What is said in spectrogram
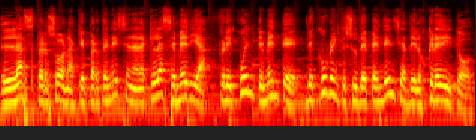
Las personas que pertenecen a la clase media frecuentemente descubren que su dependencia de los créditos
